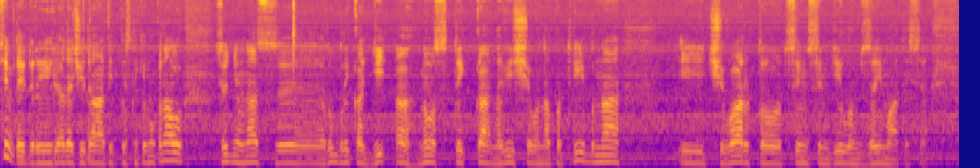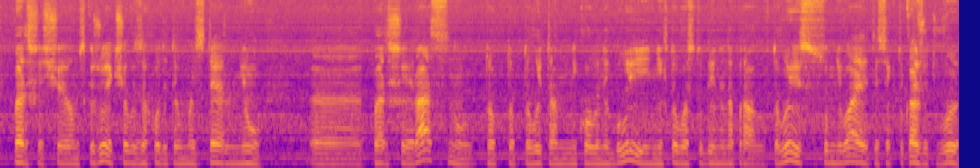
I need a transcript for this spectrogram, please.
Всім привіт, дорогі глядачі та підписники мого каналу. Сьогодні у нас е, рубрика діагностика. Навіщо вона потрібна і чи варто цим всім ділом займатися. Перше, що я вам скажу, якщо ви заходите в майстерню е, перший раз, ну, тобто ви там ніколи не були і ніхто вас туди не направив, то ви сумніваєтесь, як то кажуть, в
